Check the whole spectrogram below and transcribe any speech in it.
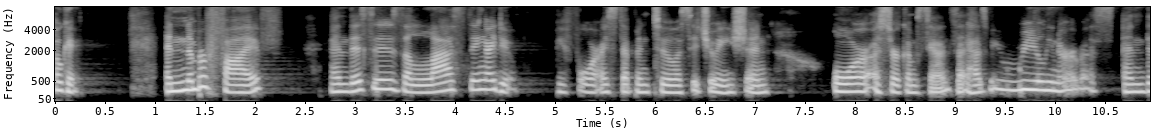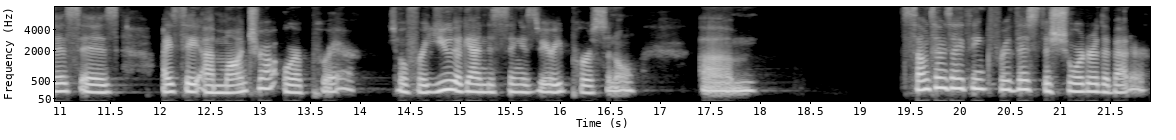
Okay. And number five, and this is the last thing I do before I step into a situation or a circumstance that has me really nervous. And this is, I say a mantra or a prayer. So for you, again, this thing is very personal. Um, sometimes I think for this, the shorter the better.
